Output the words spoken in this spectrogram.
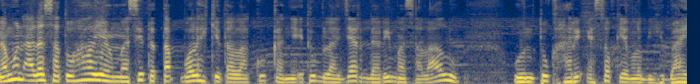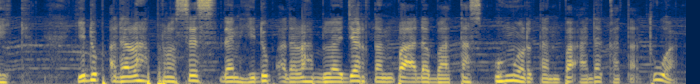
Namun ada satu hal yang masih tetap boleh kita lakukan yaitu belajar dari masa lalu untuk hari esok yang lebih baik. Hidup adalah proses dan hidup adalah belajar tanpa ada batas umur, tanpa ada kata tua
